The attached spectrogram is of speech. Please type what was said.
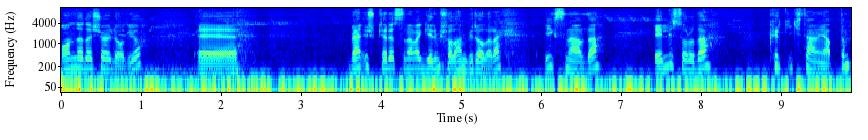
Onda da şöyle oluyor. E, ben 3 kere sınava girmiş olan biri olarak ilk sınavda 50 soruda 42 tane yaptım.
